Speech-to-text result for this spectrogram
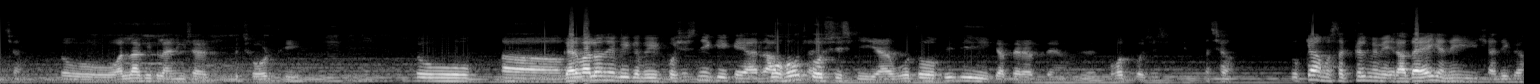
अच्छा। तो अल्लाह की प्लानिंग शायद कुछ और थी। तो घर वालों ने भी कभी कोशिश नहीं की कि यार बहुत कोशिश की है वो तो अभी भी कहते रहते हैं मुझे बहुत कोशिश की। अच्छा तो क्या मुस्तकिल में इरादा है या नहीं शादी का?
